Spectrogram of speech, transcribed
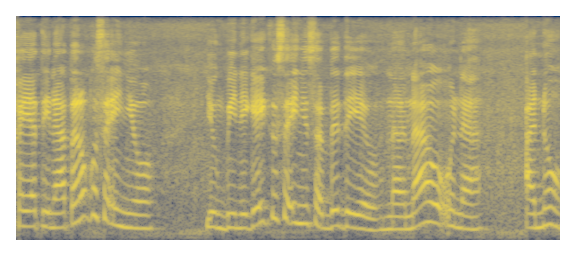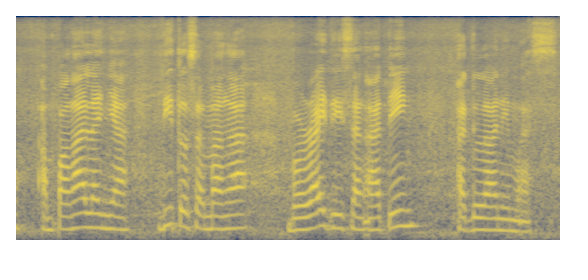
Kaya tinatanong ko sa inyo, yung binigay ko sa inyo sa video na nauuna, ano ang pangalan niya dito sa mga varieties ng ating aglonimas.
